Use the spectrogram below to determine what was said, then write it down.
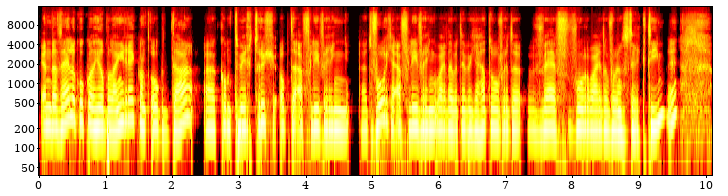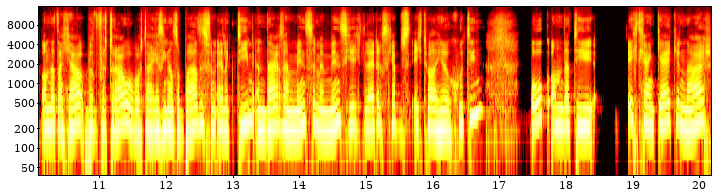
En dat is eigenlijk ook wel heel belangrijk, want ook dat uh, komt weer terug op de aflevering, uh, de vorige aflevering, waar dat we het hebben gehad over de vijf voorwaarden voor een sterk team. Hè. Omdat dat gaat, vertrouwen wordt daar gezien als de basis van elk team. En daar zijn mensen met mensgericht leiderschap dus echt wel heel goed in. Ook omdat die echt gaan kijken naar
